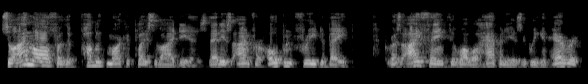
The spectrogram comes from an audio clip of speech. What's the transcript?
So I'm all for the public marketplace of ideas. That is, I'm for open, free debate because I think that what will happen is if we can ever,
